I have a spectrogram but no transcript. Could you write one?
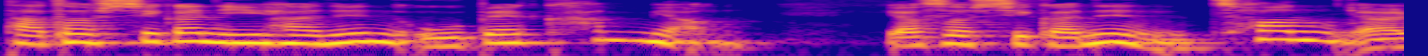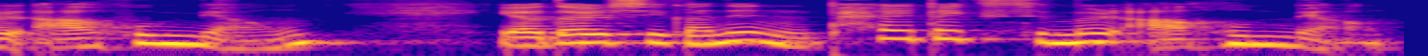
5시간 이하는 501명, 6시간은 1,019명, 8시간은 829명,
